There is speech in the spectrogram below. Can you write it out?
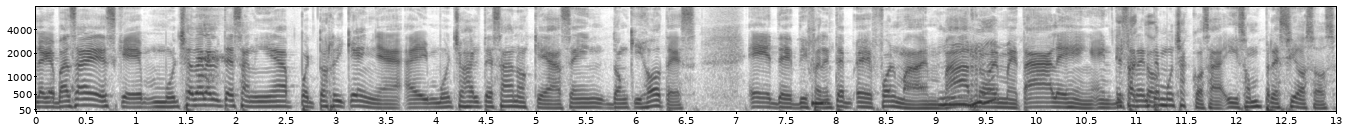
lo que pasa es que mucha de la artesanía puertorriqueña hay muchos artesanos que hacen Don Quijotes eh, de diferentes eh, formas, en barro, en metales, en, en diferentes Exacto. muchas cosas y son preciosos.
